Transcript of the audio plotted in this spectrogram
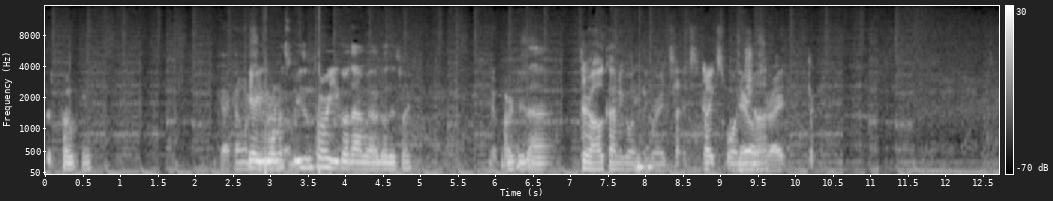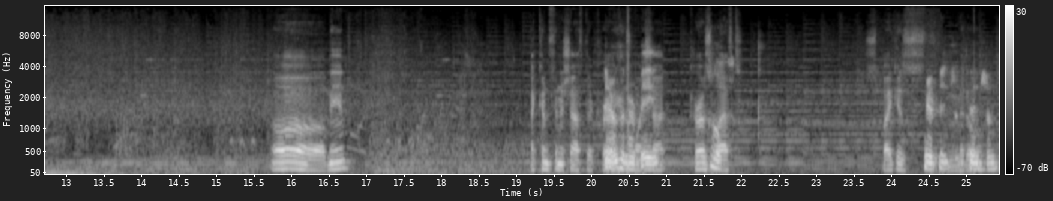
just poking. Okay, I kinda want Here, you want to squeeze him, Thor? You go that way, I'll go this way. Yep. Or do that. They're all kind of going to the right side. Spike's one Daryl's shot. right. Oh man. I couldn't finish off their crow. Daryl's in our one bait. shot. Crow's Oh. left. Spike is Here, pinch him, middle. pinch him.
